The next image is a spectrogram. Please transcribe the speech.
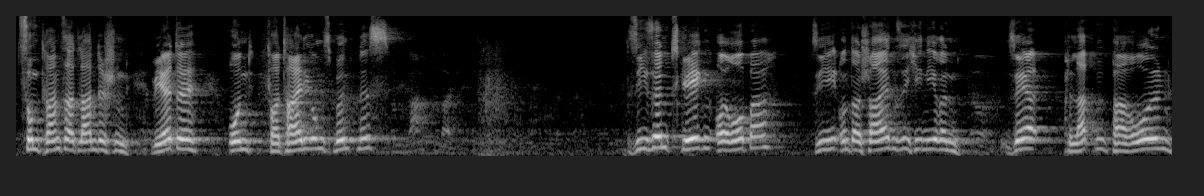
zum transatlantischen Werte- und Verteidigungsbündnis. Sie sind gegen Europa. Sie unterscheiden sich in Ihren sehr platten Parolen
